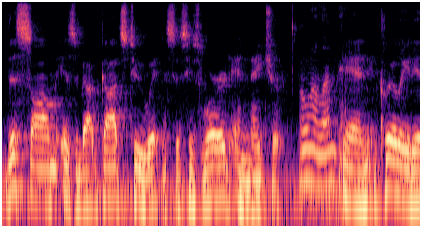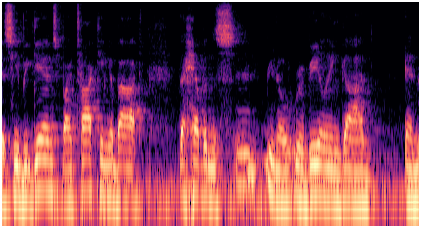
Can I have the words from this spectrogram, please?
this psalm is about God's two witnesses, His Word and nature. Oh, I love that. And clearly it is. He begins by talking about the heavens, you know, revealing God and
